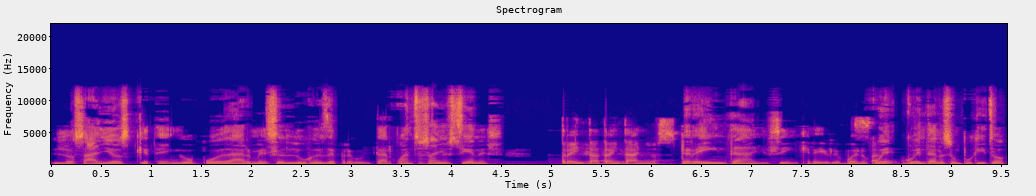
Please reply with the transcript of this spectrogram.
los años que tengo, puedo darme esos lujos de preguntar. ¿Cuántos años tienes? 30, 30 años. 30 años, increíble. Bueno, cuéntanos un poquito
